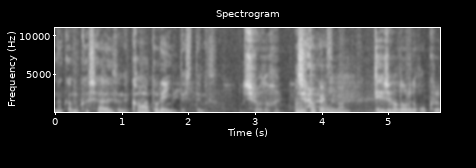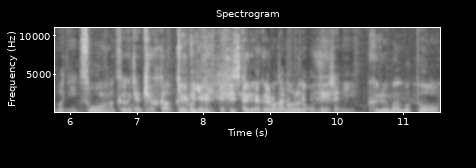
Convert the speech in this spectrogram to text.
なんか昔あれですよね。カートレインって知ってます？知らない。知らないですか？電車が乗るの車に？そうなんあですよ。じゃあ逆か。車に。車が乗るの電車に。車ごと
